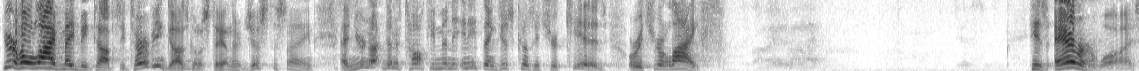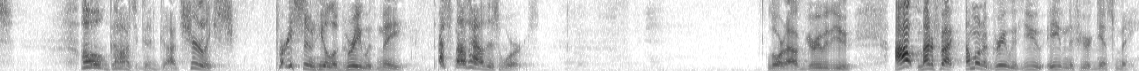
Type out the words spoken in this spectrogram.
Your whole life may be topsy turvy, and God's going to stand there just the same. And you're not going to talk Him into anything just because it's your kids or it's your life. His error was, oh, God's a good God. Surely, pretty soon He'll agree with me. That's not how this works. Lord, I'll agree with you. I'll, matter of fact, I'm going to agree with you even if you're against me.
